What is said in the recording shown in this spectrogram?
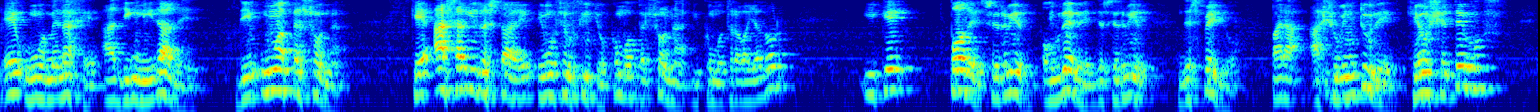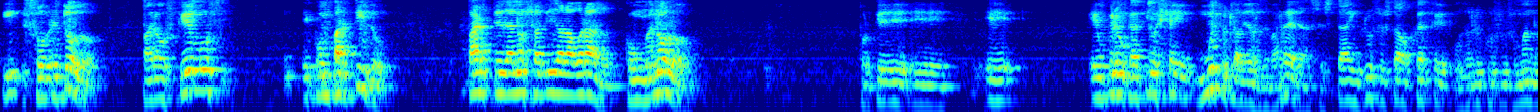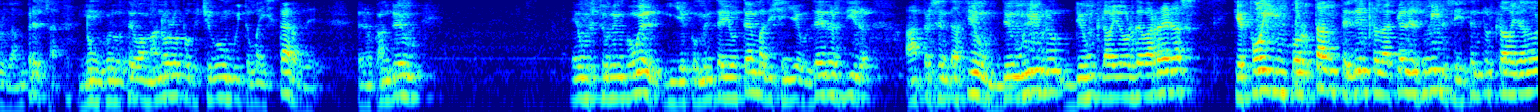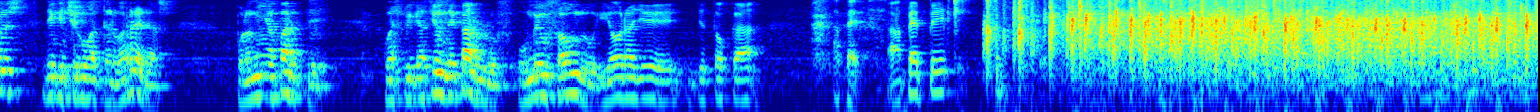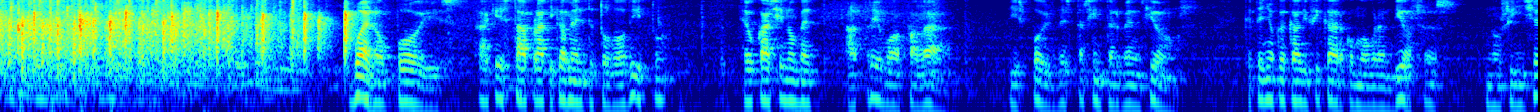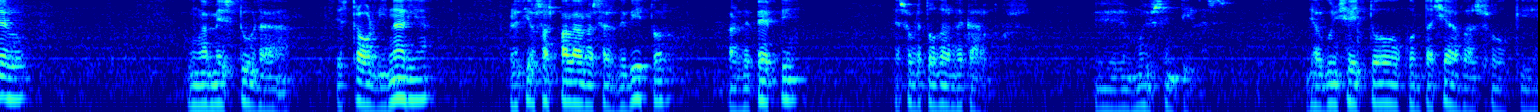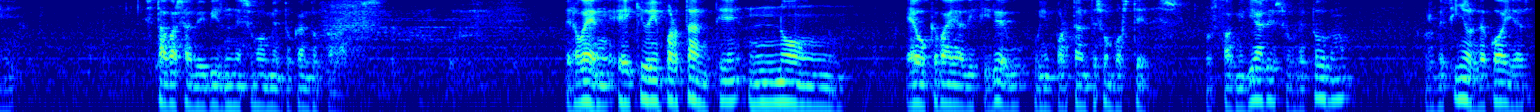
é un homenaje á dignidade de unha persona que ha sabido estar en o seu sitio como persona e como traballador e que pode servir ou debe de servir de espello para a xuventude que hoxe temos e, sobre todo, para os que hemos eh, compartido parte da nosa vida laboral con Manolo, porque eh, eh, eu creo que aquí hoxe hai moitos traballadores de barreras, está incluso está o jefe o de recursos humanos da empresa, non conoceu a Manolo porque chegou moito máis tarde, pero cando eu eu estuve con el e lle comentei o tema, dixen eu, debes dir a presentación de un libro de un traballador de barreras que foi importante dentro daqueles 1600 traballadores de que chegou a ter barreras. Pola miña parte, coa explicación de Carlos, o meu saúdo, e ahora lle, lle toca a Pepe. A Pepe. Bueno, pois, aquí está prácticamente todo dito. Eu casi non me atrevo a falar despois destas intervencións que teño que calificar como grandiosas no sinxelo, unha mestura extraordinaria, preciosas palabras as de Víctor, as de Pepe e sobre todo as de Carlos, eh, moi sentidas. De algún xeito contaxabas o que estabas a vivir nese momento cando falabas. Pero ben, é que o importante non é o que vai a dicir eu, o importante son vostedes, os familiares, sobre todo, os veciños de Collar,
